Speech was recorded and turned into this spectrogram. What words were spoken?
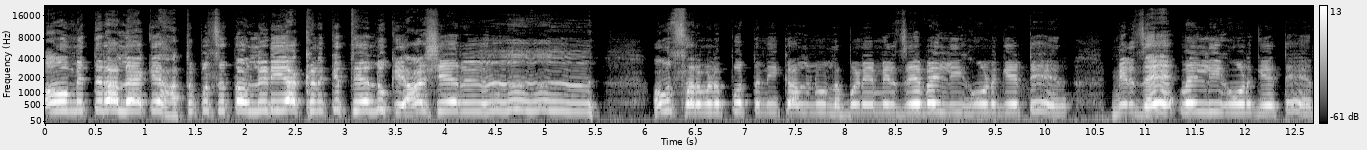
ਓ ਮਿੱਤਰਾ ਲੈ ਕੇ ਹੱਥ ਪਸਤੌਲੜੀ। ਆਖਣ ਕਿੱਥੇ ਲੁਕਿਆ ਸ਼ੇਰ। ਓ ਸਰਵਣ ਪੁੱਤ ਨਹੀਂ ਕੱਲ ਨੂੰ ਲੱਭਣੇ। ਮਿਰਜ਼ੇ ਵੈਲੀ ਹੋਣਗੇ ਢੇਰ। ਮਿਰਜ਼ੇ ਵੈਲੀ ਹੋਣਗੇ ਢੇਰ।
